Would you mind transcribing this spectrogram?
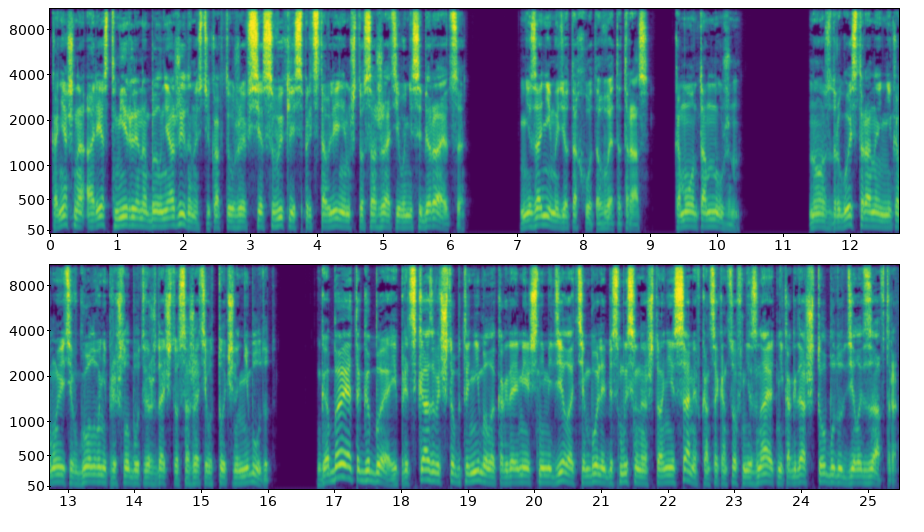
Конечно, арест Мирлина был неожиданностью, как-то уже все свыклись с представлением, что сажать его не собираются. Не за ним идет охота в этот раз. Кому он там нужен? Но, с другой стороны, никому ведь и в голову не пришло бы утверждать, что сажать его точно не будут. ГБ – это ГБ, и предсказывать, что бы то ни было, когда имеешь с ними дело, тем более бессмысленно, что они и сами, в конце концов, не знают никогда, что будут делать завтра.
